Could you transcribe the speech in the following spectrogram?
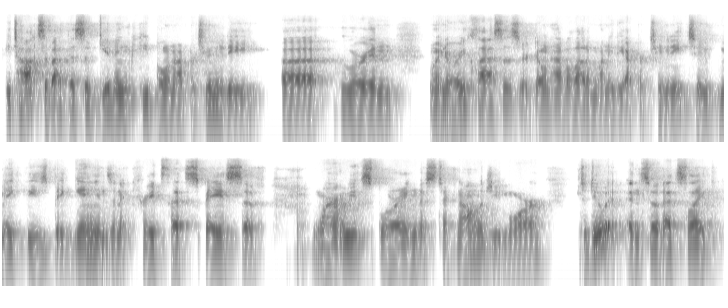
he talks about this of giving people an opportunity uh, who are in minority classes or don't have a lot of money the opportunity to make these big gains, and it creates that space of why aren't we exploring this technology more to do it? And so that's like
